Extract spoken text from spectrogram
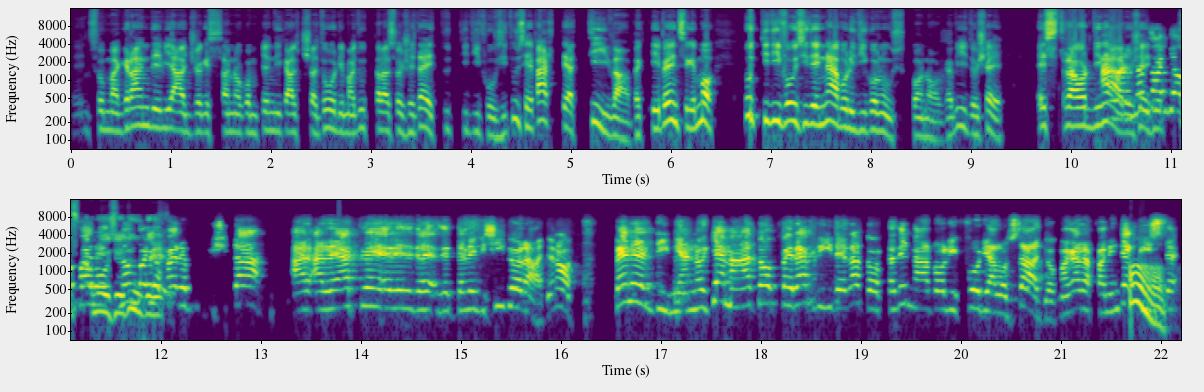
eh, insomma grande viaggio che stanno compiendo i calciatori, ma tutta la società e tutti i tifosi. Tu sei parte attiva perché pensi che mo tutti i tifosi del Napoli ti conoscono, capito? Cioè è straordinario, Allora, non cioè, voglio fare, non voglio che- fare pubblicità alle altre eh, te- televisive o radio, no. Venerdì mi hanno chiamato per aprire la torta del Napoli fuori allo stadio, magari a fare interviste,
